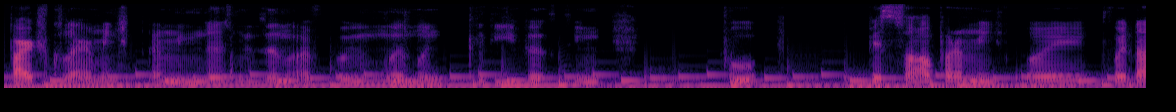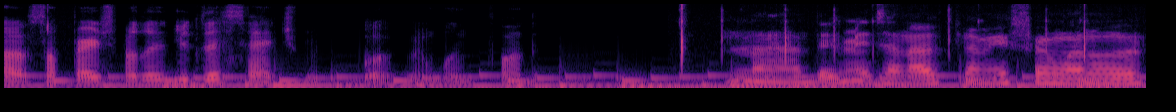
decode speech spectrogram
particularmente pra mim, 2019 foi um ano incrível, assim. Tipo, pessoal, pra mim foi, foi da hora, só perde pra 2017, mano. Pô, foi um ano foda. Não, 2019 pra mim foi um ano.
